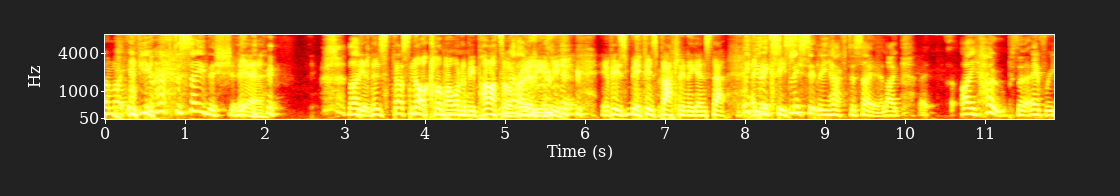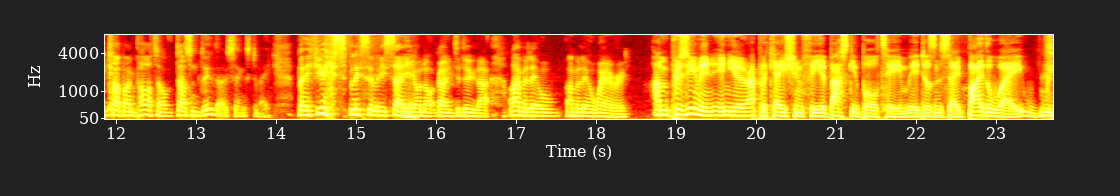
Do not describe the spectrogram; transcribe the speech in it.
I'm like, if you have to say this shit, Yeah. like yeah, that's, that's not a club I want to be part of, No. really. If you, if it's if it's battling against that, if I you did see explicitly have to say it, like I hope that every club I'm part of doesn't do those things to me. But if you explicitly say you're not going to do that, I'm a little I'm a little wary. I'm presuming in your application for your basketball team, it doesn't say, by the way, we,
